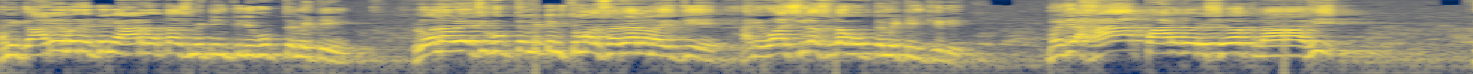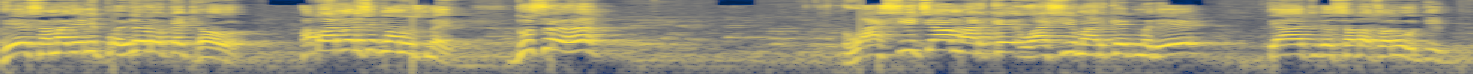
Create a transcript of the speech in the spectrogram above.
आणि गाडीमध्ये त्यांनी अर्धा तास मिटिंग केली गुप्त मिटिंग लोणावळ्याची गुप्त मिटिंग तुम्हाला सगळ्याला माहिती आहे. आणि वाशीला सुद्धा गुप्त मिटिंग केली. म्हणजे हा पारदर्शक नाही. हे समाजाने पहिलं डोक्यात ठेवावं. हा पारदर्शक माणूस नाही. दुसरं वाशीच्या मार्केट वाशी मार्केटमध्ये त्या तिथं सभा चालू होती.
